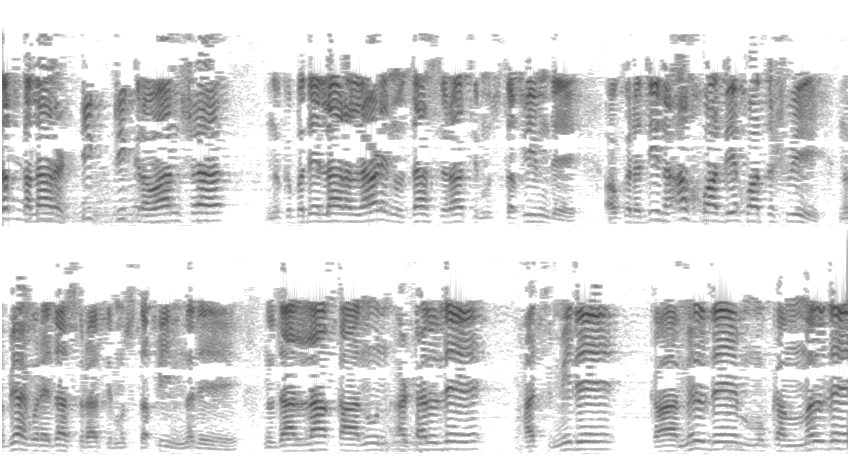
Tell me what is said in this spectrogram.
دقه لار ټیک ټیک روان شه نو که په دې لار لاړې نو دا صراط مستقیم دی او که دین اخوا دې خوا ته شوي نو بیا ګوره دا صراط مستقیم نه دی نو دا الله قانون اٹل دی حتمی دی کامل دی مکمل دی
